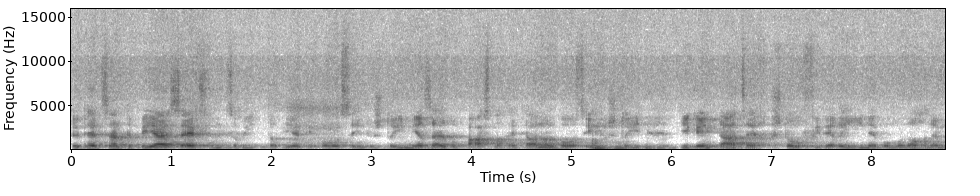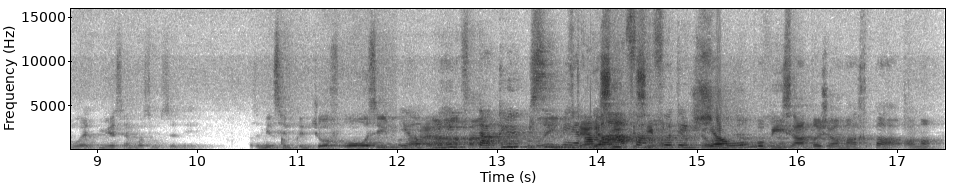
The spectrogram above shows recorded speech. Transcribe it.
Dort hat es halt der BASF und so weiter, die, die große Industrie, wir selber Basler haben auch noch eine große mhm. Industrie, die gehen tatsächlich Stoffe in den Rhein, wo man nachher mühsam rausnehmen muss. Also wir sind dann schon froh, sind wir ja, wir haben da Glück, sind wir am Anfang von dem Strom. Wobei das andere ist auch machbar, oder?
